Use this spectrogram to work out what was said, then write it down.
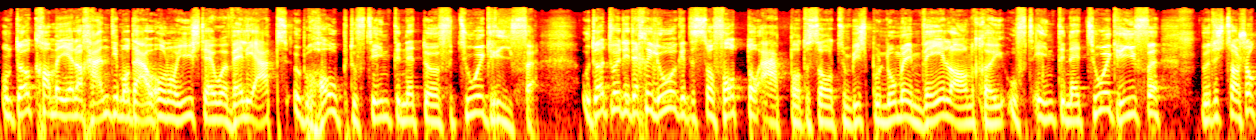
Und dort kann man je nach Handymodell auch noch einstellen, welche Apps überhaupt auf das Internet dürfen zugreifen Und dort würde ich ein bisschen schauen, dass so Foto-App oder so zum Beispiel nur im WLAN können auf das Internet zugreifen können. Weil das ist zwar schon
